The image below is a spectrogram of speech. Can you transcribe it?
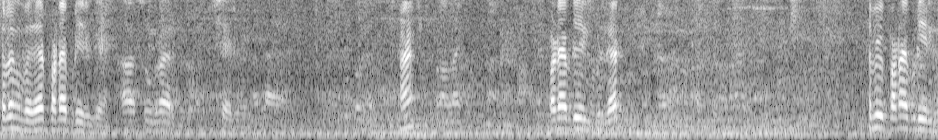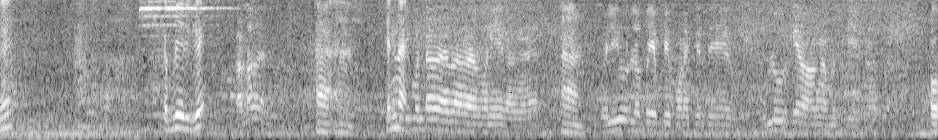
சொல்லுங்க பிரதர் படம் எப்படி இருக்கு? ஆ சூப்பராக இருக்கு. சரி ஆ? படம் எப்படி இருக்கு பிரதர் தம்பி படம் எப்படி இருக்கு? எப்படி இருக்கு? ஆ ஆ. என்ன? பண்ணியிருக்காங்க. ஆ. வெளியூரில் போய் எப்படி பிழைக்கிறது உள்ளூருக்கே வாங்காமல் சொல்லியிருக்காங்க ஓ.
